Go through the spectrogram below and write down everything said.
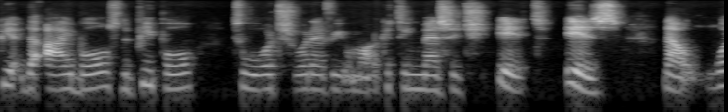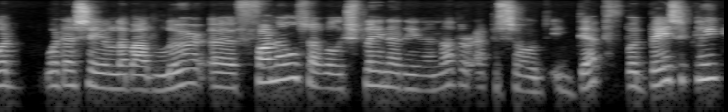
the eyeballs, the people towards whatever your marketing message it is. Now, what, what I say about uh, funnels, I will explain that in another episode in depth, but basically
